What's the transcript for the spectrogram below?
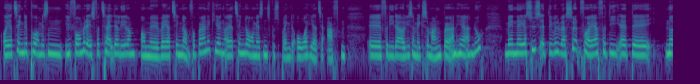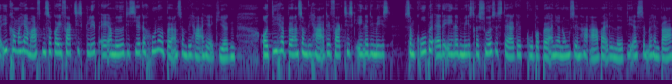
Og jeg tænkte på, om jeg sådan, i formiddags fortalte jeg lidt om, om øh, hvad jeg tænkte om for børnekirken, og jeg tænkte over, om jeg sådan skulle springe det over her til aften, øh, fordi der er jo ligesom ikke så mange børn her nu. Men øh, jeg synes, at det vil være synd for jer, fordi at øh, når I kommer her om aftenen, så går I faktisk glip af at møde de cirka 100 børn, som vi har her i kirken. Og de her børn, som vi har, det er faktisk en af de mest som gruppe er det en af de mest ressourcestærke grupper børn, jeg nogensinde har arbejdet med. De er simpelthen bare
